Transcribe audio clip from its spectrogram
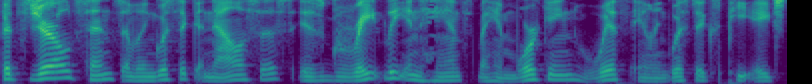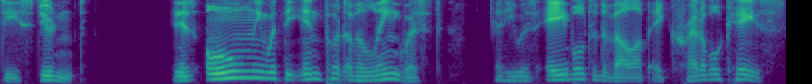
Fitzgerald's sense of linguistic analysis is greatly enhanced by him working with a linguistics PhD student it is only with the input of a linguist that he was able to develop a credible case,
